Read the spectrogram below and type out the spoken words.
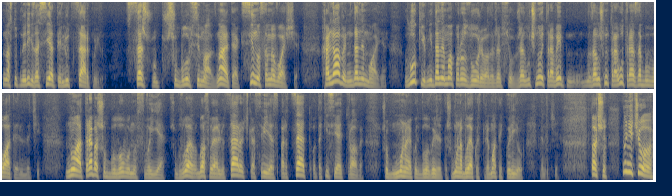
наступний рік засіяти люцеркою. Все, щоб, щоб було в сіна. Знаєте як, сіно саме важче. Халяви ніде немає. Луків ніде нема, порозорювали вже все. Вже лучної трави, за лучну траву треба забувати, глядачі. Ну, а треба, щоб було воно своє, щоб була, своя люцерочка, свій есперцет, отакі сіять трави, щоб можна якось було вижити, щоб можна було якось тримати глядачі. Так що, ну нічого.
